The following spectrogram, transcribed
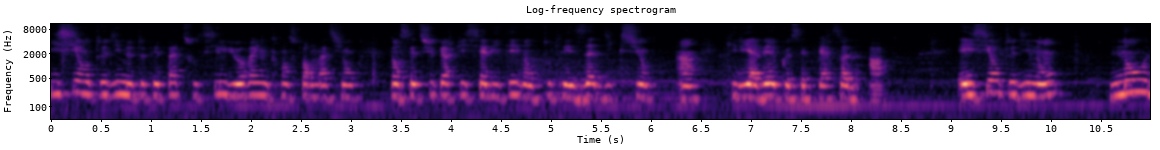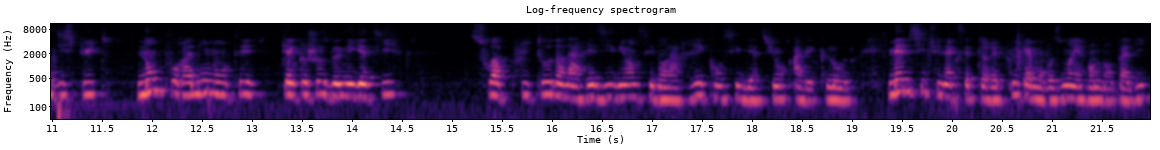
Ici, on te dit ne te fais pas de soucis, il y aura une transformation dans cette superficialité, dans toutes les addictions hein, qu'il y avait ou que cette personne a. Et ici, on te dit non, non aux disputes, non pour alimenter quelque chose de négatif, sois plutôt dans la résilience et dans la réconciliation avec l'autre. Même si tu n'accepterais plus qu'amoureusement il rentre dans ta vie,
